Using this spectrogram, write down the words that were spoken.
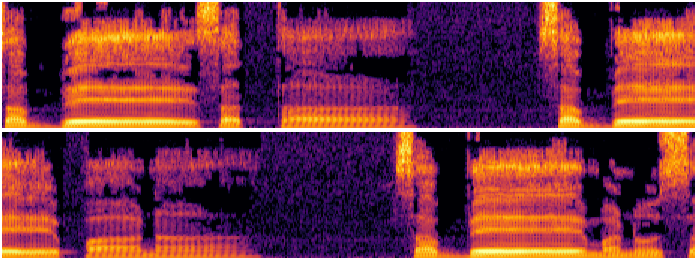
सभ्ये सत्ता सभ्ये पाना सभ्ये मनुष्य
